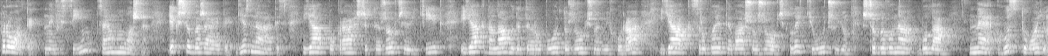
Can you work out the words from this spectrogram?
проти. Не всім це можна. Якщо бажаєте дізнатись, як покращити жовчовий і як налагодити роботу жовчного міхура, як зробити вашу жовч летючою, щоб вона була не густою,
